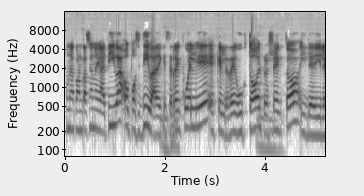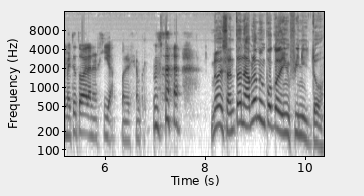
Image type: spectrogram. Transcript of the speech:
una connotación negativa o positiva, de que se recuelgue, es que le re gustó el proyecto y le, y le metió toda la energía, por ejemplo. no, de Santana, háblame un poco de Infinito.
